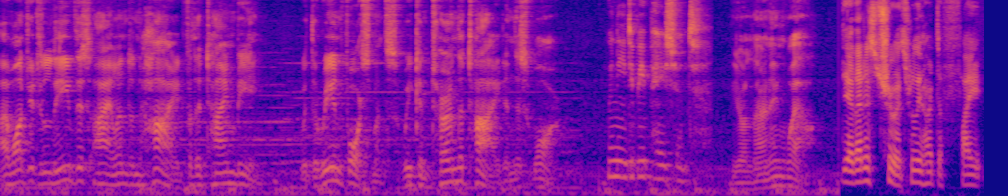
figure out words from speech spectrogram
I want you to leave this island and hide for the time being. With the reinforcements, we can turn the tide in this war. We need to be patient. You're learning well. Yeah, that is true. It's really hard to fight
